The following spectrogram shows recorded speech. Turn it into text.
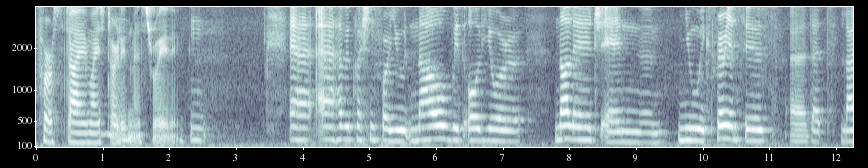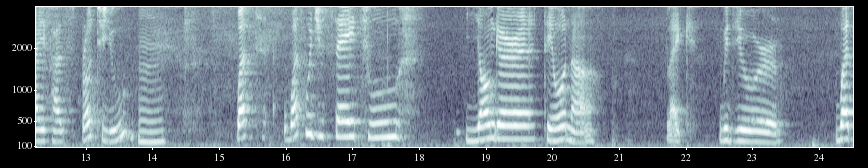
first time i started mm. menstruating mm. Uh, i have a question for you now with all your knowledge and um, new experiences uh, that life has brought to you mm. what what would you say to younger Teona like with your what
